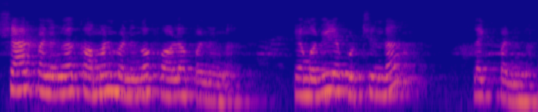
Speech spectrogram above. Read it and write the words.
ஷேர் பண்ணுங்கள் கமெண்ட் பண்ணுங்கள் ஃபாலோ பண்ணுங்கள் எங்கள் வீடியோ பிடிச்சிருந்தா லைக் பண்ணுங்கள்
